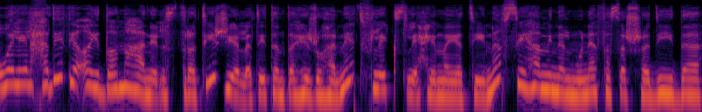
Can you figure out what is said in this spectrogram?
وللحديث أيضا عن الاستراتيجية التي تنتهجها نتفليكس لحماية نفسها من المنافسة الشديدة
